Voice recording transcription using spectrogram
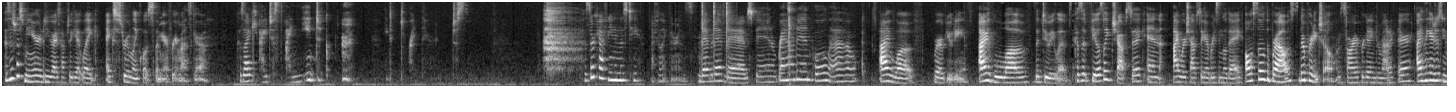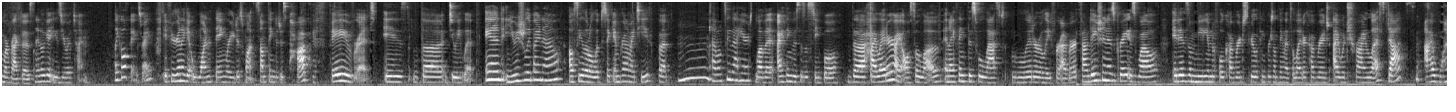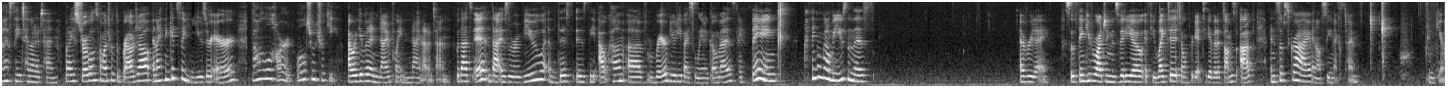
Is it just me or do you guys have to get like extremely close to the mirror for your mascara? Because I, I just, I need to, need to get right there. Just, is there caffeine in this tea? I feel like there is. Dab, dab, dab, spin around and pull out. I love Rare Beauty. I love the dewy lips because it feels like chapstick and I wear chapstick every single day. Also the brows, they're pretty chill. I'm sorry for getting dramatic there. I think I just need more practice and it'll get easier with time. Like all things, right? If you're gonna get one thing where you just want something to just pop, my favorite is the dewy lip. And usually by now, I'll see a little lipstick imprint on my teeth, but mm, I don't see that here. Love it. I think this is a staple. The highlighter I also love, and I think this will last literally forever. Foundation is great as well. It is a medium to full coverage. If you're looking for something that's a lighter coverage, I would try less dots. I wanna say 10 out of 10, but I struggled so much with the brow gel and I think it's a user error. That was a little hard, a little too tricky. I would give it a 9.9 out of 10. But that's it, that is the review. This is the outcome of Rare Beauty by Selena Gomez. I think, I think I'm gonna be using this every day. So thank you for watching this video. If you liked it, don't forget to give it a thumbs up and subscribe, and I'll see you next time. Thank you.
